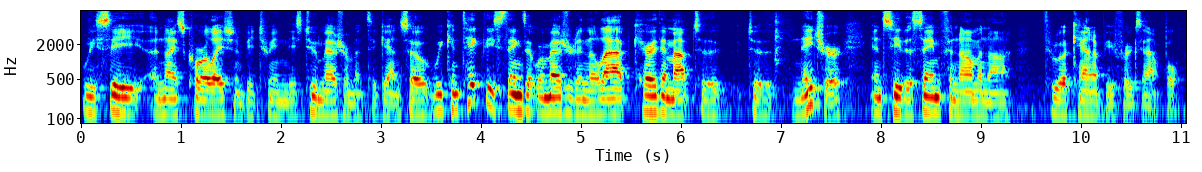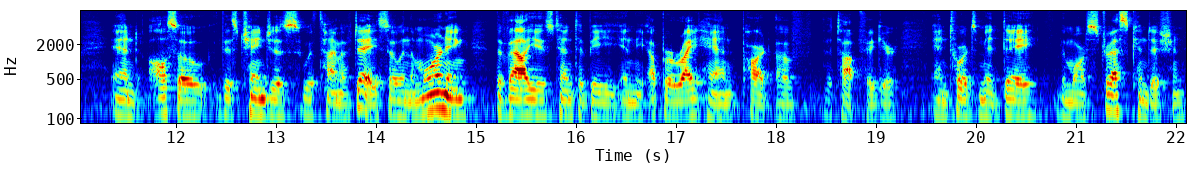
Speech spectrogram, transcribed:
we see a nice correlation between these two measurements again. So we can take these things that were measured in the lab, carry them out to, to nature, and see the same phenomena through a canopy, for example. And also, this changes with time of day. So in the morning, the values tend to be in the upper right-hand part of the top figure, and towards midday, the more stress condition.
